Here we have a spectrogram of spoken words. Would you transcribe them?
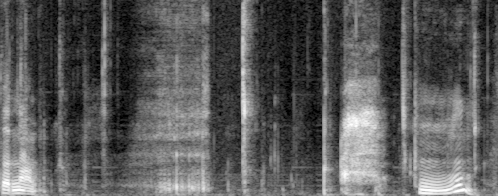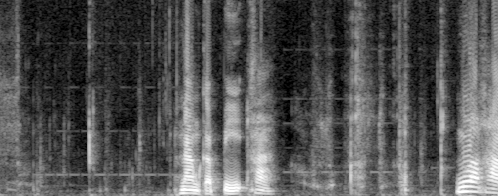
สดน้ำอืมน้ำกะปิค่ะ นัวค่ะ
